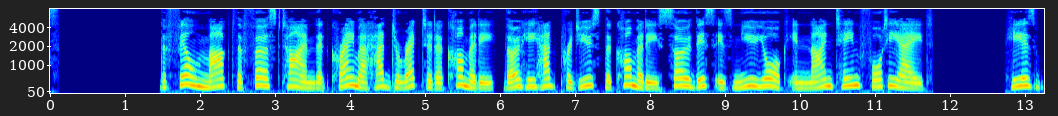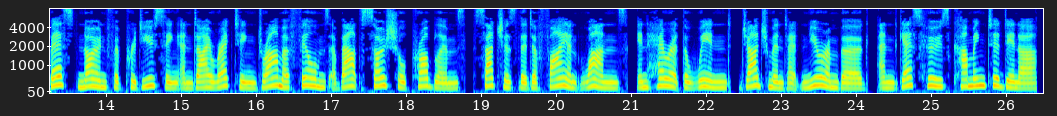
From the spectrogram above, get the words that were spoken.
The film marked the first time that Kramer had directed a comedy, though he had produced the comedy So This Is New York in 1948. He is best known for producing and directing drama films about social problems, such as The Defiant Ones, Inherit the Wind, Judgment at Nuremberg, and Guess Who's Coming to Dinner.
